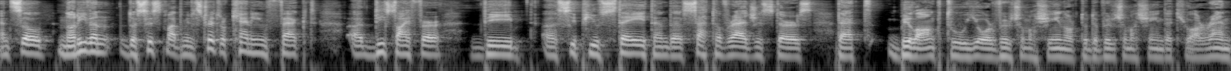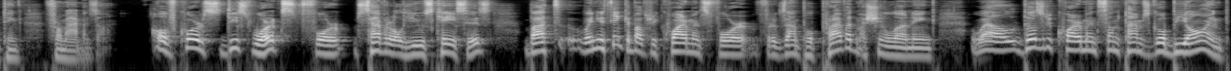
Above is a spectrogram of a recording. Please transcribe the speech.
And so, not even the system administrator can, in fact, uh, decipher the uh, CPU state and the set of registers that belong to your virtual machine or to the virtual machine that you are renting from Amazon. Of course, this works for several use cases, But when you think about requirements for, for example, private machine learning, well, those requirements sometimes go beyond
